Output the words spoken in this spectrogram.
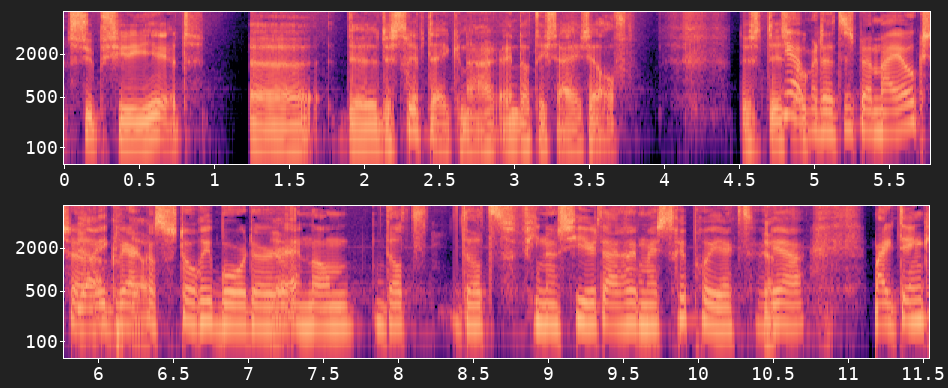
subsidieert de, de striptekenaar en dat is hij zelf. Dus het is ja, maar dat is bij mij ook zo. ik werk als storyboarder en dan dat, dat financiert eigenlijk mijn stripprojecten. Ja. Maar ik denk,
